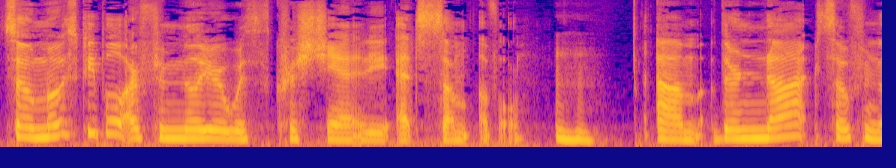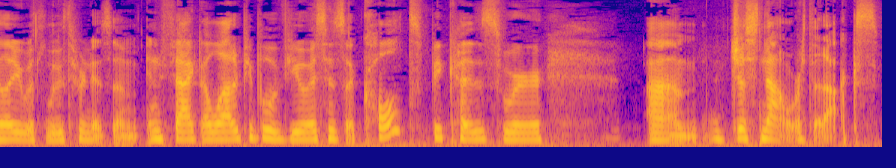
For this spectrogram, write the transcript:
So most people are familiar with Christianity at some level. Um, they're not so familiar with Lutheranism. In fact, a lot of people view us as a cult because we're um, just not Orthodox.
